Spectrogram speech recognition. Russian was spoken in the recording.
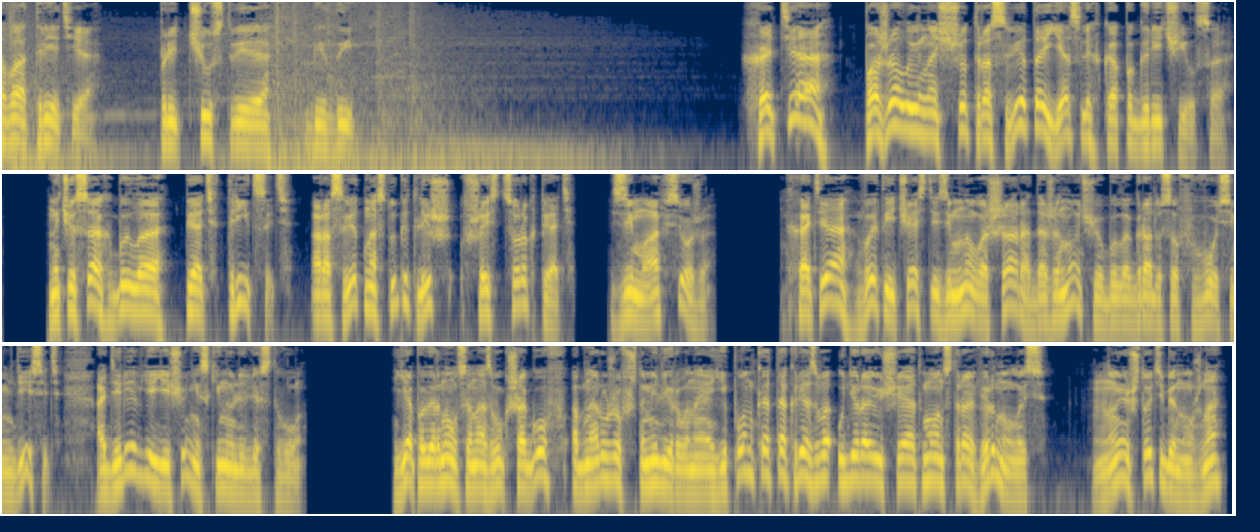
Глава третья. Предчувствие беды. Хотя, пожалуй, насчет рассвета я слегка погорячился. На часах было 5.30, а рассвет наступит лишь в 6.45. Зима все же. Хотя в этой части земного шара даже ночью было градусов 8-10, а деревья еще не скинули листву. Я повернулся на звук шагов, обнаружив, что милированная японка, так резво удирающая от монстра, вернулась. «Ну и что тебе нужно?»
